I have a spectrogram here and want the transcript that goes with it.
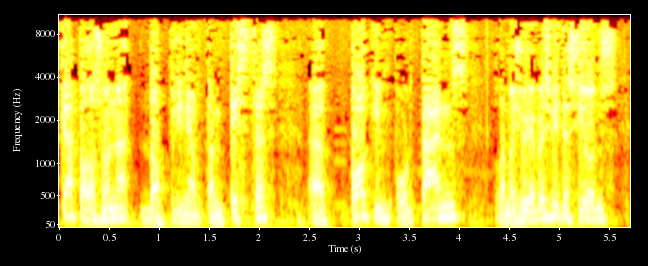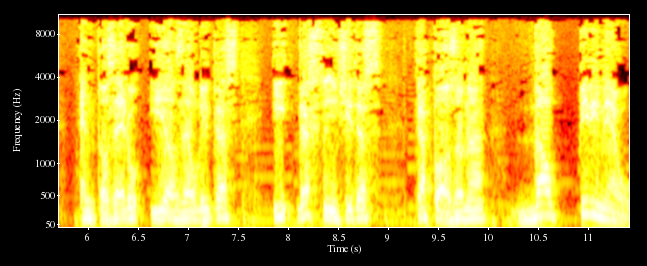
cap a la zona del Pirineu. Tempestes eh, poc importants, la majoria de precipitacions entre el 0 i els 10 litres i restringides cap a la zona del Pirineu.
